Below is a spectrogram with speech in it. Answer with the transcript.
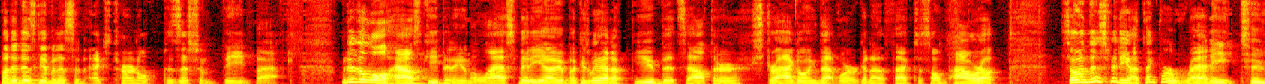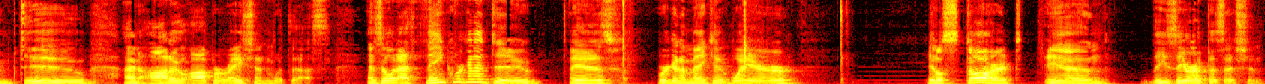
but it is giving us an external position feedback. We did a little housekeeping in the last video because we had a few bits out there straggling that were going to affect us on power up. So in this video, I think we're ready to do an auto operation with this. And so what I think we're going to do is we're going to make it where it'll start in the zero position.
